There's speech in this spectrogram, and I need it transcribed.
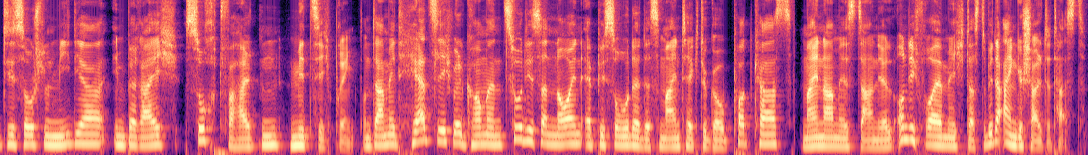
die Social Media im Bereich Suchtverhalten mit sich bringt. Und damit herzlich willkommen zu dieser neuen Episode des MindTech 2 Go Podcasts. Mein Name ist Daniel und ich freue mich, dass du wieder eingeschaltet hast.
